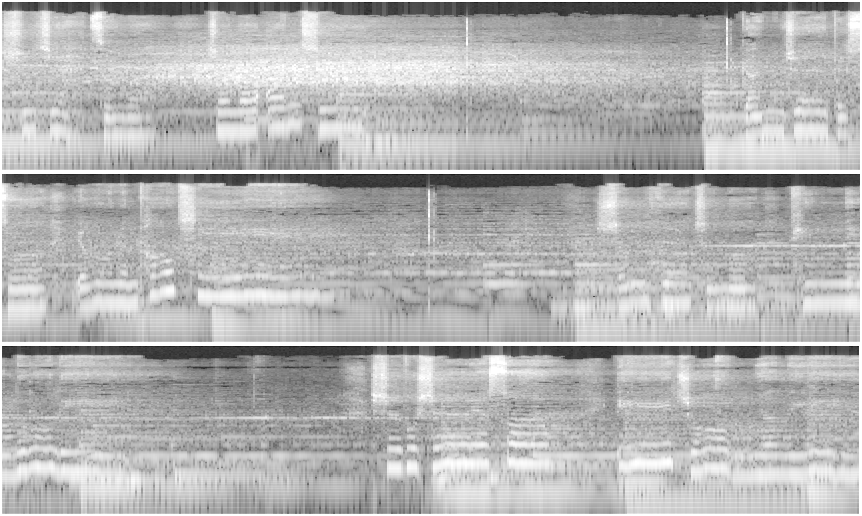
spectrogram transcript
世界怎么这么安静？感觉被所有人抛弃。生活这么拼命努力，是不是也算一种远离？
